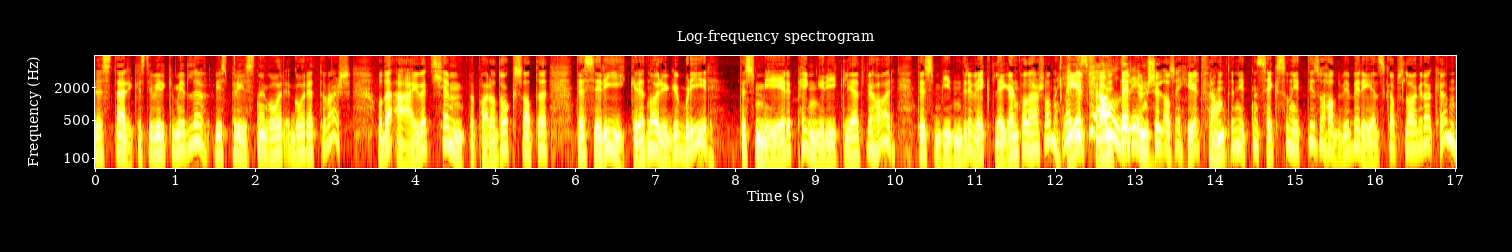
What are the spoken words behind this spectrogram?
det sterkeste virkemidlet hvis prisene går, går rett værs. Og det er jo et kjempeparadoks at dess rikere Norge blir, dess mer pengerikelighet vi har, dess mindre vekt legger den på det her sånn. Helt fram, aldri... til, unnskyld, altså helt fram til 1996 så hadde vi beredskapslager av kønn.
